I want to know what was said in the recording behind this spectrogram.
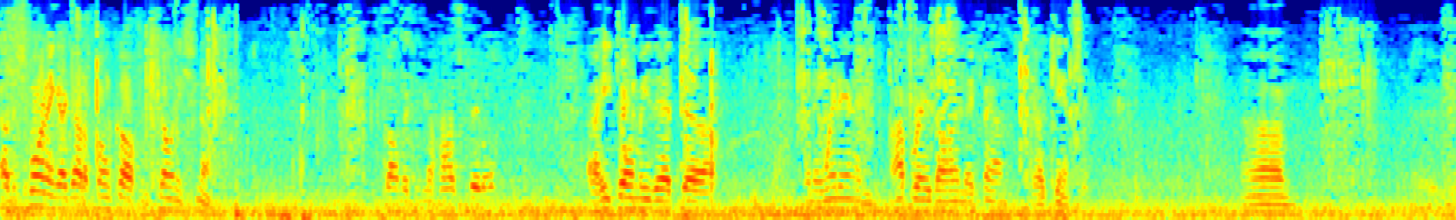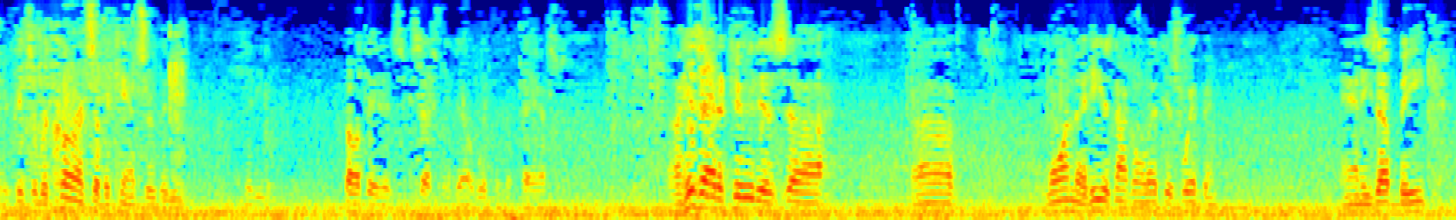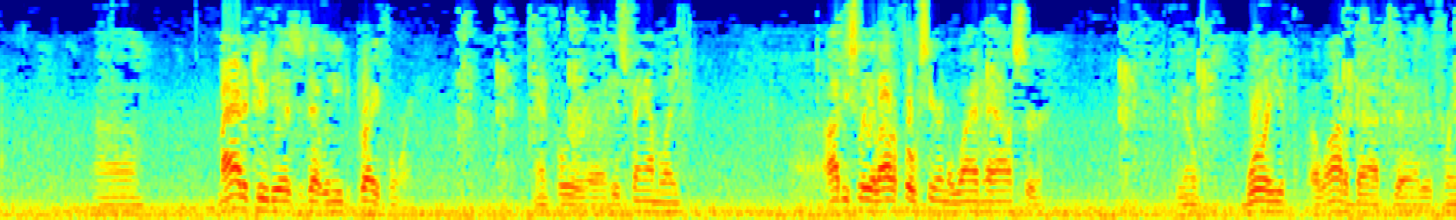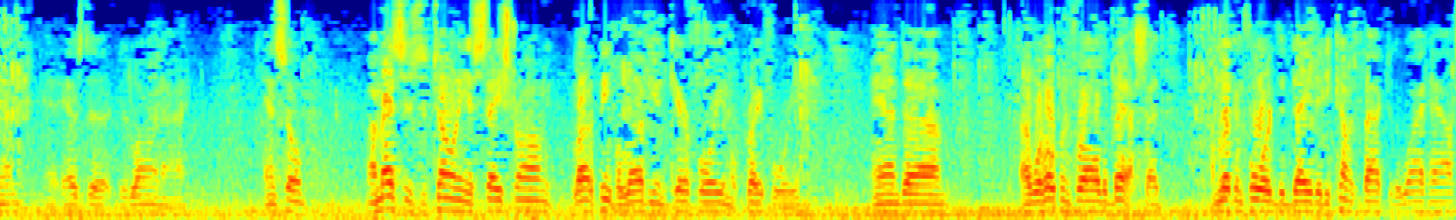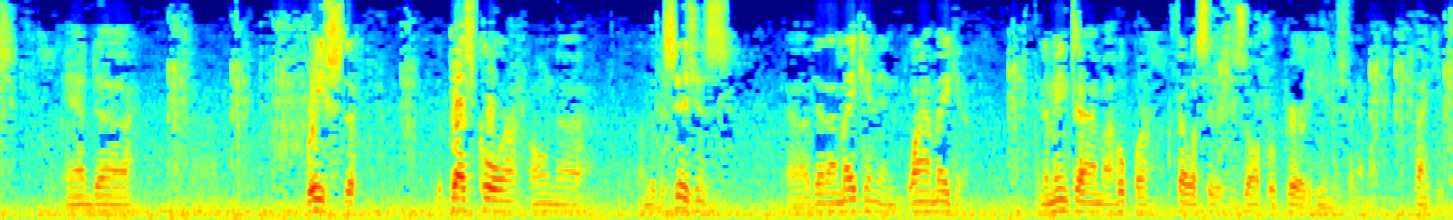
Uh, this morning I got a phone call from Tony Snow. Called me from the hospital. Uh, he told me that uh, when they went in and operated on him, they found uh, cancer. Um, uh, it's a recurrence of a cancer that he that he thought they had successfully dealt with in the past. Uh, his attitude is uh, uh, one that he is not going to let this whip him, and he's upbeat. Um, my attitude is is that we need to pray for him and for uh, his family. Uh, obviously, a lot of folks here in the White House are, you know, worry a lot about uh, their friend, as do, Laura and I. And so, my message to Tony is stay strong. A lot of people love you and care for you and will pray for you. And um, uh, we're hoping for all the best. I, I'm looking forward to the day that he comes back to the White House and uh, briefs the, the press corps on, uh, on the decisions uh, that I'm making and why I'm making them. In the meantime, I hope our fellow citizens offer a prayer to he and his family. Thank you.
